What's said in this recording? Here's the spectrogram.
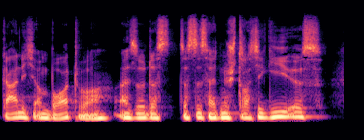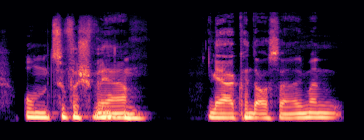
gar nicht an Bord war. Also, dass, dass das halt eine Strategie ist, um zu verschwinden. ja, könnte auch sein. Ich meine,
